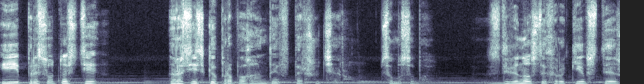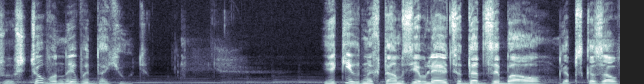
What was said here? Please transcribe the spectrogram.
і присутності російської пропаганди в першу чергу. само собою. З 90-х років стежу, що вони видають. Які в них там з'являються дадзебао, я б сказав,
